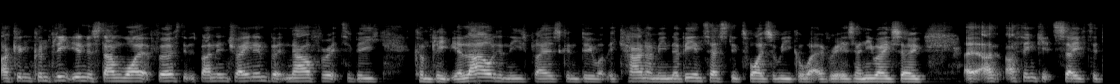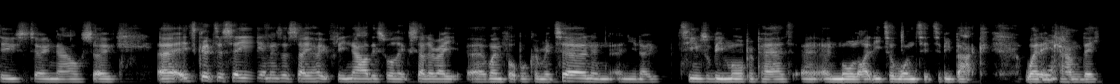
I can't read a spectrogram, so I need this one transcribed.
I can completely understand why at first it was banned in training, but now for it to be completely allowed and these players can do what they can. I mean, they're being tested twice a week or whatever it is anyway. So I, I think it's safe to do so now. So uh, it's good to see. And as I say, hopefully now this will accelerate uh, when football can return and, and you know teams will be more prepared and, more likely to want it to be back when yeah. it can be.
